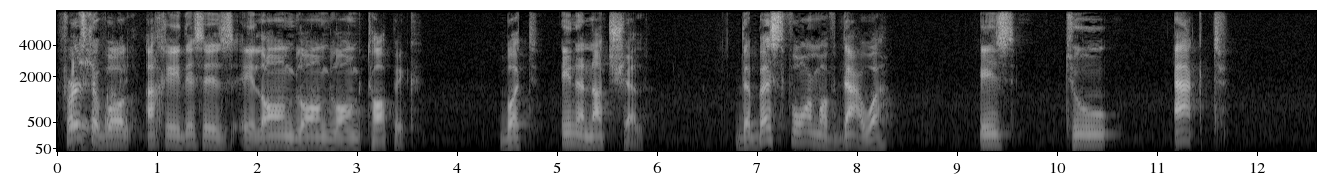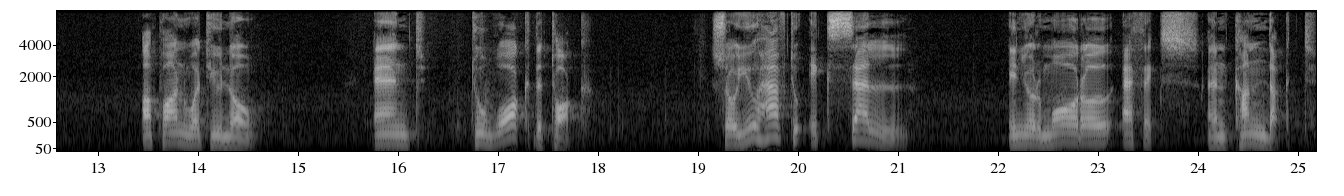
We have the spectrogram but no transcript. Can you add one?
First of all, Akhi, this is a long, long, long topic. But in a nutshell, the best form of da'wah is to act upon what you know and to walk the talk. So you have to excel in your moral ethics and conduct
